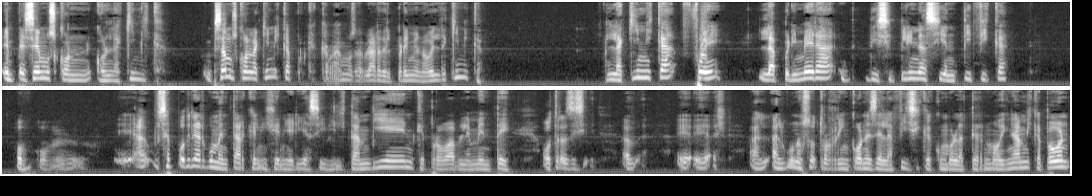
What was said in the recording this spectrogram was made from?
Empecemos con, la química. Empezamos con la química porque acabamos de hablar del Premio Nobel de Química. La química fue la primera disciplina científica, eh, se podría argumentar que la ingeniería civil también, que probablemente otras eh, eh, algunos otros rincones de la física como la termodinámica. Pero bueno,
